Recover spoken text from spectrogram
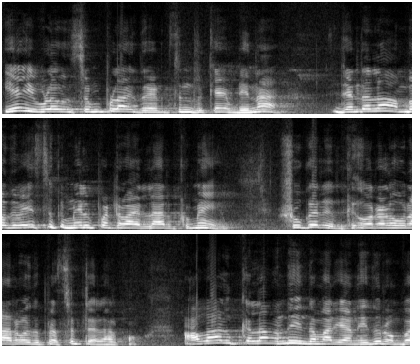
ஏன் இவ்வளவு சிம்பிளாக இதை எடுத்துன்னு இருக்கேன் அப்படின்னா ஜென்ரலாக ஐம்பது வயசுக்கு மேற்பட்டவா எல்லாருக்குமே சுகர் இருக்குது ஓரளவு ஒரு அறுபது பர்சன்ட் எல்லாருக்கும். அவளுக்கெல்லாம் வந்து இந்த மாதிரியான இது ரொம்ப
